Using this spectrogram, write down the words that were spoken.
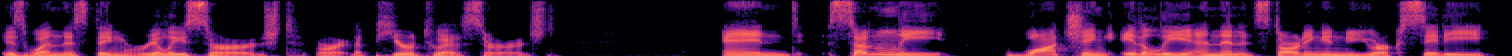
is when this thing really surged, or it appeared to have surged. And suddenly, watching Italy and then it's starting in New York City,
